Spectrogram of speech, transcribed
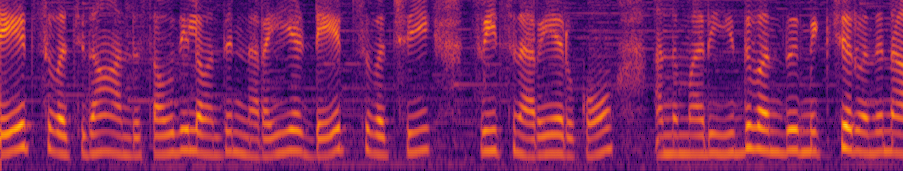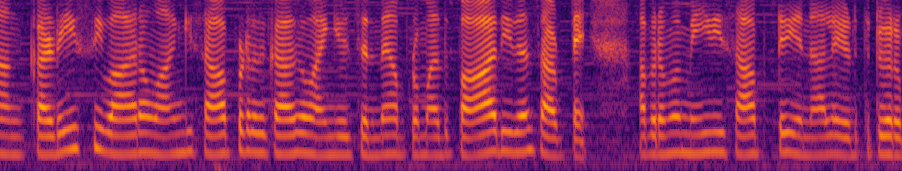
டேட்ஸ் வச்சு தான் அந்த சவுதியில் வந்து நிறைய டேட்ஸ் வச்சு ஸ்வீட்ஸ் நிறைய இருக்கும். அந்த மாதிரி இது வந்து மிக்சர் வந்து நான் கடைசி வாரம் வாங்கி சாப்பிட்றதுக்காக வாங்கி வச்சுருந்தேன். அப்புறமா அது பாதி தான் சாப்பிட்டேன். அப்புறமா மீதி சாப்பிட்டு என்னால் எடுத்துகிட்டு வர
